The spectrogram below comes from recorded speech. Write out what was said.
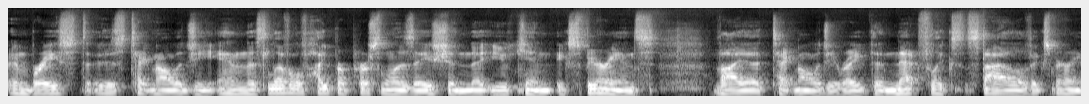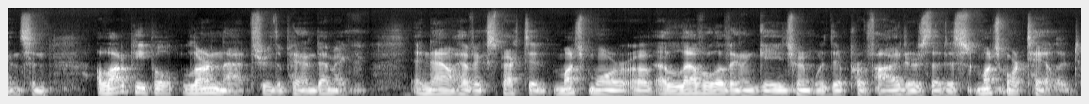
embraced is technology and this level of hyper personalization that you can experience via technology, right? The Netflix style of experience. And a lot of people learned that through the pandemic and now have expected much more of a level of engagement with their providers that is much more tailored.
